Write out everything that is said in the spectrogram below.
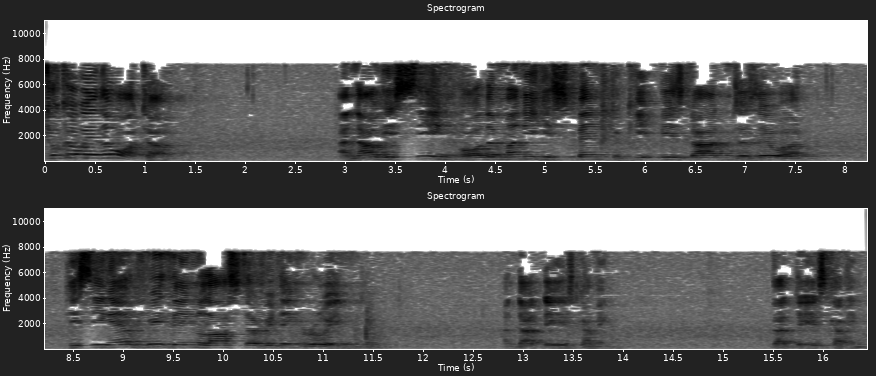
took away the water, and now he's seeing all the money he spent to keep these gardens as they were, he's seeing everything lost, everything ruined. And that day is coming. That day is coming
